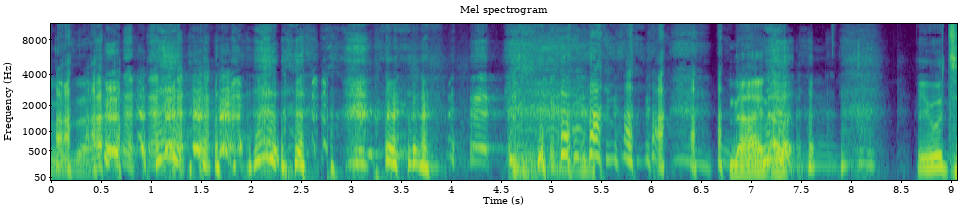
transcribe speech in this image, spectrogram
Loser. Nein, aber. Gut.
